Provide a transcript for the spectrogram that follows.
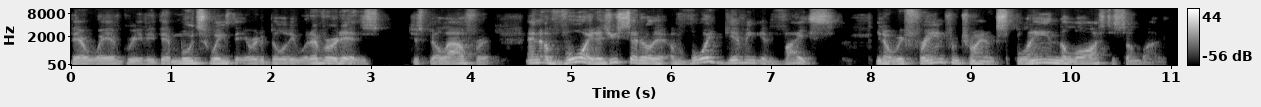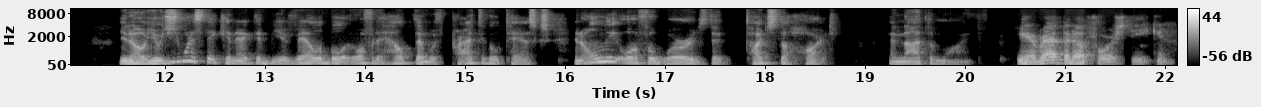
their way of grieving, their mood swings, the irritability, whatever it is, just allow for it. And avoid, as you said earlier, avoid giving advice. You know, refrain from trying to explain the loss to somebody you know you just want to stay connected be available and offer to help them with practical tasks and only offer words that touch the heart and not the mind. Yeah wrap it up for us deacon.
